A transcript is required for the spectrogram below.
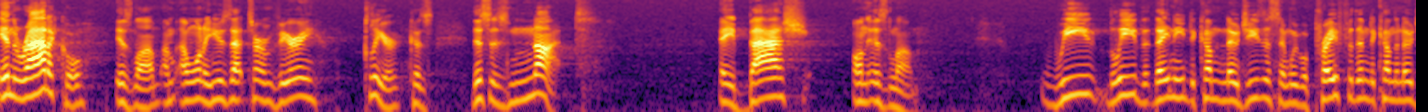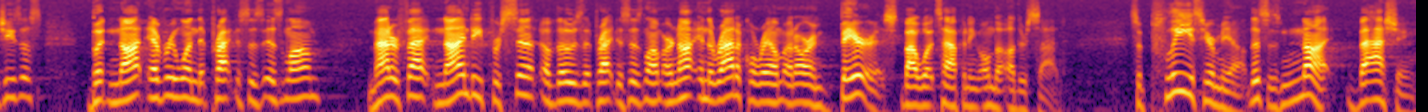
in the radical Islam, I'm, i want to use that term very clear because this is not a bash on Islam we believe that they need to come to know Jesus and we will pray for them to come to know Jesus, but not everyone that practices Islam. Matter of fact, 90% of those that practice Islam are not in the radical realm and are embarrassed by what's happening on the other side. So please hear me out. This is not bashing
